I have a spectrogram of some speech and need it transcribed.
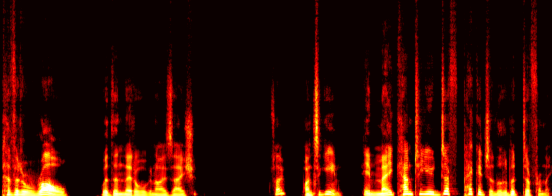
pivotal role within that organization. So, once again, it may come to you diff- packaged a little bit differently.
